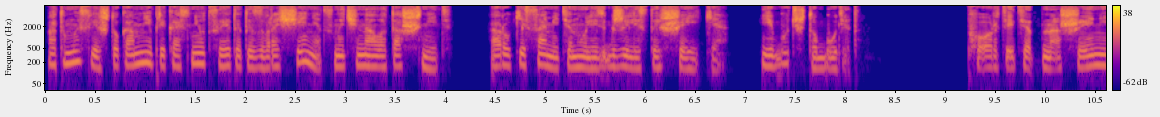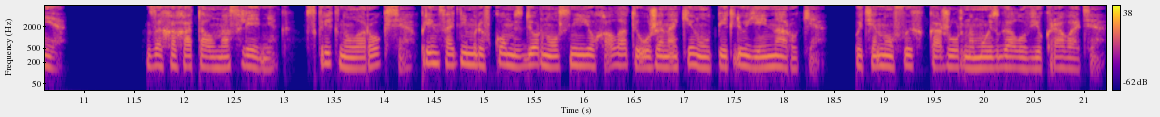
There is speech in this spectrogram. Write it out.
От мысли, что ко мне прикоснется этот извращенец, начинало тошнить, а руки сами тянулись к жилистой шейке. И будь что будет. «Портить отношения?» Захохотал наследник. Вскрикнула Рокси. Принц одним рывком сдернул с нее халат и уже накинул петлю ей на руки, потянув их к ажурному изголовью кровати.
